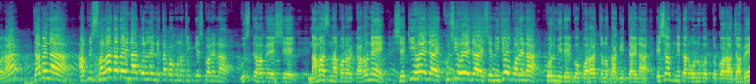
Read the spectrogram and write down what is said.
করা যাবে না। আপনি সালাদ আদায় না করলে নেতা কখনো জিজ্ঞেস করে না, বুঝতে হবে সে নামাজ না পড়ার কারণে সে কি হয়ে যায়, খুশি হয়ে যায়, সে নিজেও পড়ে না, কর্মীদেরকেও পড়ার জন্য তাগিদ দেয় না। এসব নেতার অনুগত্য করা যাবে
